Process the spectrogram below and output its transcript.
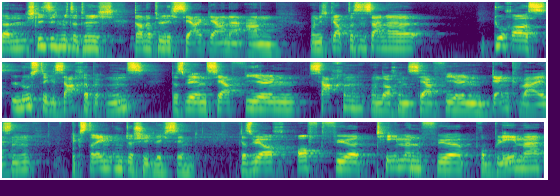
Dann schließe ich mich natürlich, da natürlich sehr gerne an. Und ich glaube, das ist eine durchaus lustige Sache bei uns, dass wir in sehr vielen Sachen und auch in sehr vielen Denkweisen extrem unterschiedlich sind. Dass wir auch oft für Themen, für Probleme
